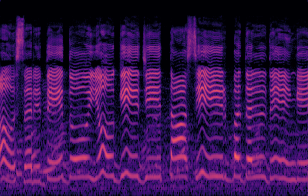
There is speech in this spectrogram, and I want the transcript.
अवसर दे दो योगी जी, तासीर बदल देंगे।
